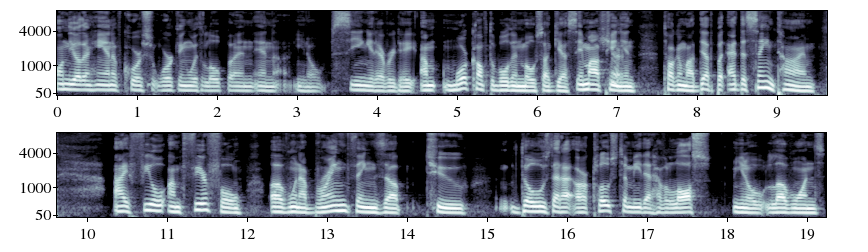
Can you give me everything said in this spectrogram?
on the other hand, of course, working with Lopa and and you know seeing it every day, I'm more comfortable than most, I guess, in my opinion, talking about death. But at the same time, I feel I'm fearful of when I bring things up to those that are close to me that have lost, you know, loved ones.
